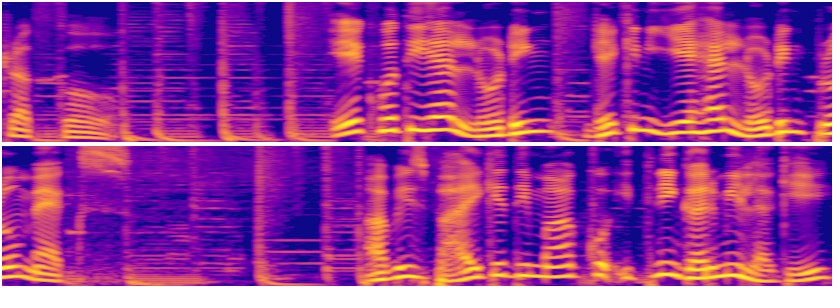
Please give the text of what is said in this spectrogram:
ट्रक को। एक होती है लोडिंग, लेकिन ये है लोडिंग प्रो मैक्स। अब इस भाई के दिमाग को इतनी गर्मी लगी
